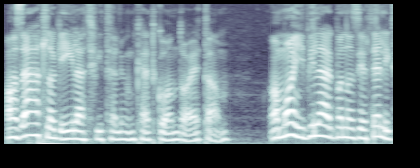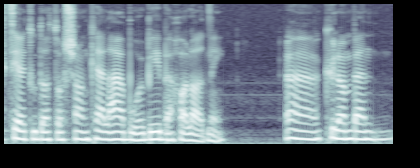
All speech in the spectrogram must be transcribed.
az átlag életvitelünket gondoltam a mai világban azért elég céltudatosan kell A-ból B-be haladni. Különben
